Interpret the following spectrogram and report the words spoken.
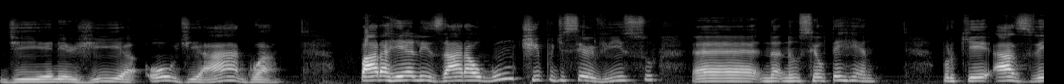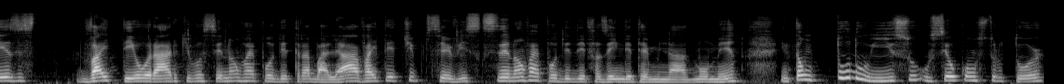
de energia ou de água, para realizar algum tipo de serviço é, no seu terreno. Porque às vezes vai ter horário que você não vai poder trabalhar, vai ter tipo de serviço que você não vai poder fazer em determinado momento. Então, tudo isso o seu construtor,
